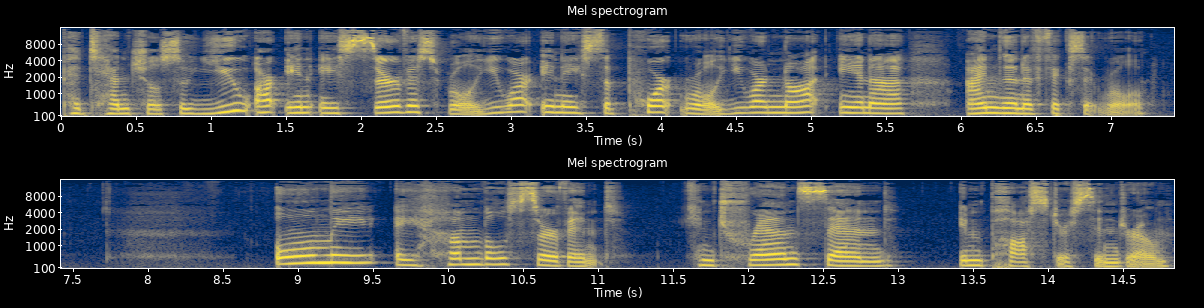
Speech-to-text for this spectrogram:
potential? So you are in a service role, you are in a support role, you are not in a I'm going to fix it role. Only a humble servant can transcend imposter syndrome.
